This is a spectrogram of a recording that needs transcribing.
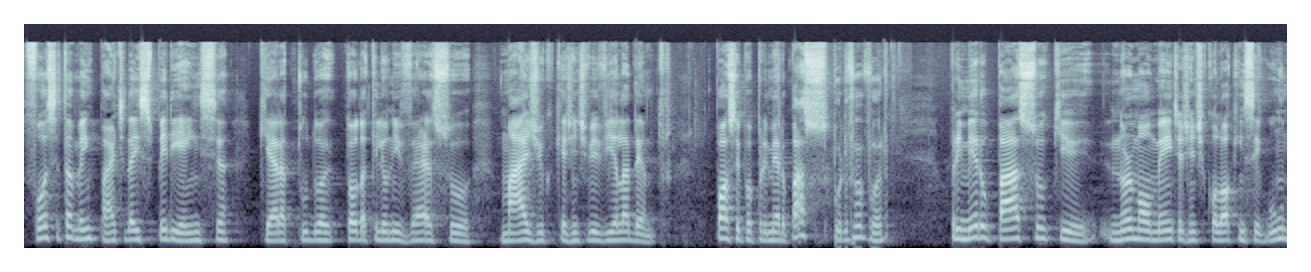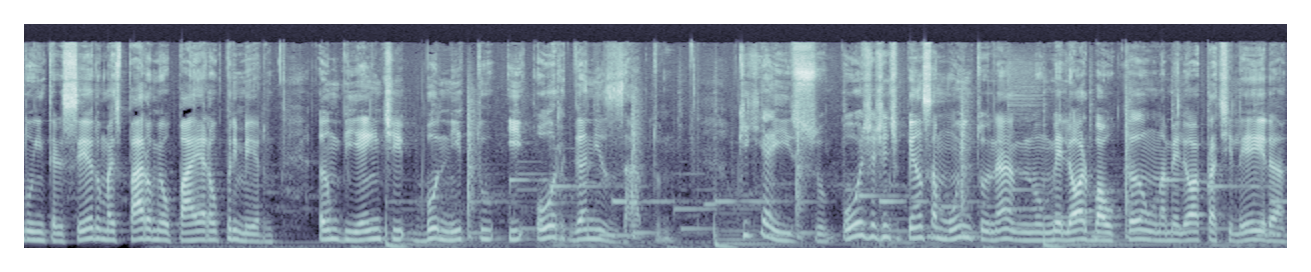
fosse também parte da experiência que era tudo todo aquele universo mágico que a gente vivia lá dentro. Posso ir para o primeiro passo? Por favor. Primeiro passo que normalmente a gente coloca em segundo ou em terceiro, mas para o meu pai era o primeiro ambiente bonito e organizado. O que, que, é isso? Hoje a gente pensa muito né, no melhor balcão, na melhor prateleira,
